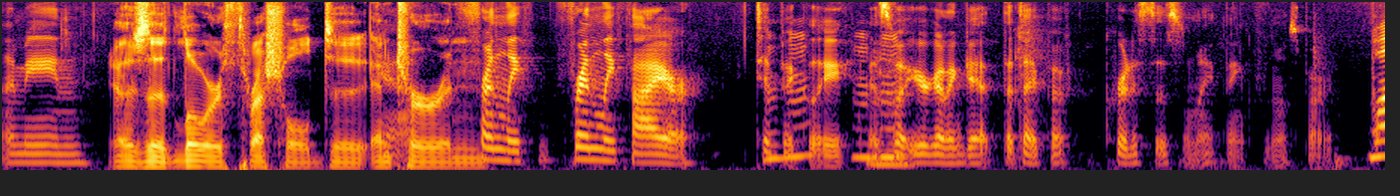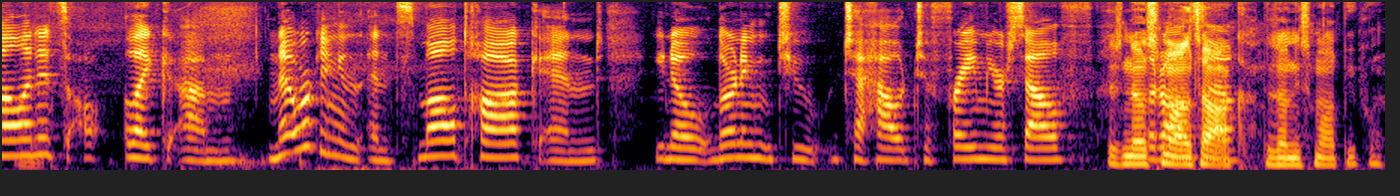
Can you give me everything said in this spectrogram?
I mean, Yeah, there's a lower threshold to yeah, enter and friendly, friendly fire typically mm-hmm. is mm-hmm. what you're gonna get. The type of criticism I think for the most part. Well, and it's all- like um, networking and, and small talk, and you know, learning to to how to frame yourself. There's no small also- talk. There's only small people.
